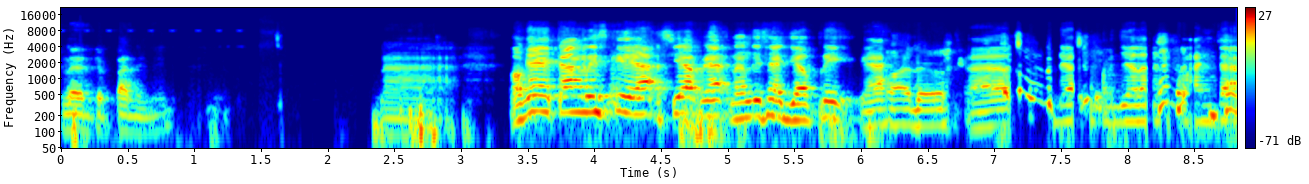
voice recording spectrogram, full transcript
bulan depan ini. Nah, oke Kang Rizky ya, siap ya. Nanti saya japri ya. Waduh. Udah berjalan lancar.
